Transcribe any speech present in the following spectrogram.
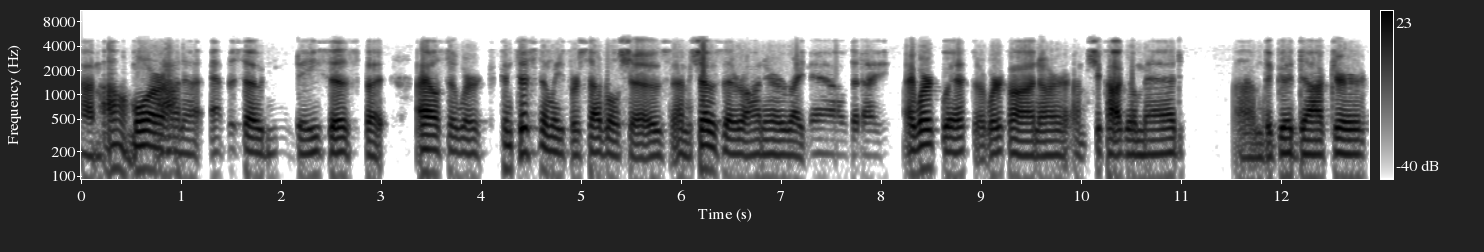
um, oh, more wow. on a episode basis, but I also work consistently for several shows. Um, shows that are on air right now that I I work with or work on are um, Chicago Med, um, The Good Doctor.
